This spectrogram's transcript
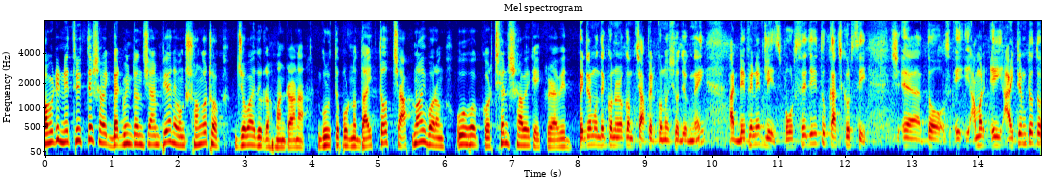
কমিটির নেতৃত্বে সাবেক ব্যাডমিন্টন চ্যাম্পিয়ন এবং সংগঠক জোবাইদুর রহমান রানা। গুরুত্বপূর্ণ দায়িত্ব চাপ নয় বরং উপভোগ করছেন সাবেক এই ক্রীড়াবিদ। এটার মধ্যে কোনো রকম চাপের কোনো সুযোগ নেই। আর ডেফিনেটলি স্পোর্টসে যেহেতু কাজ করছি তো আমার এই আইটেমটা তো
